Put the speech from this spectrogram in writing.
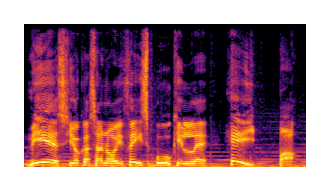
mies, joka sanoi Facebookille heippa.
